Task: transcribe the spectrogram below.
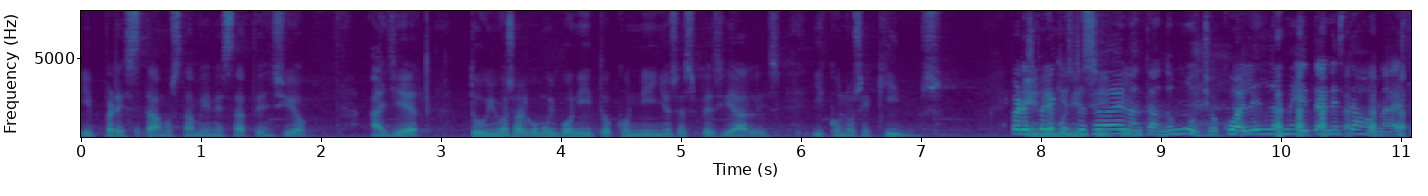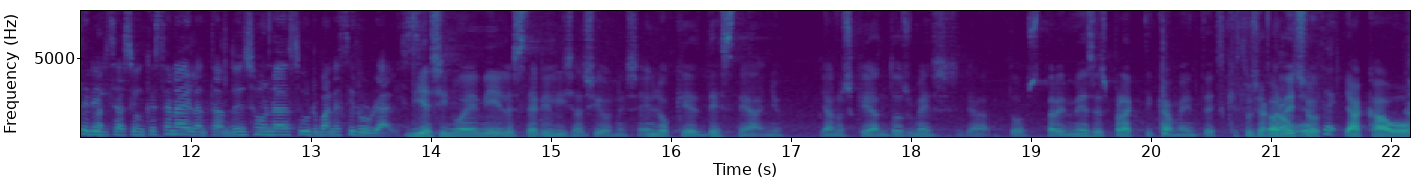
y prestamos también esta atención Ayer tuvimos algo muy bonito con niños especiales y con los equinos. Pero espere que usted se va adelantando mucho. ¿Cuál es la meta en esta jornada de esterilización que están adelantando en zonas urbanas y rurales? 19 mil esterilizaciones en lo que es de este año ya nos quedan dos meses, ya dos, tres meses prácticamente. Es que esto se acabó. Dicho, ya acabó,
